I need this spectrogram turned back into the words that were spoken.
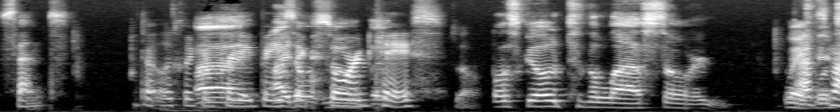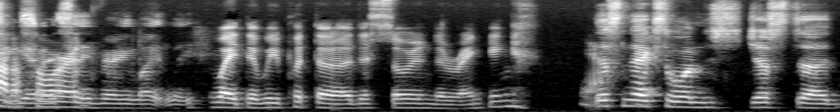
sense. That looks like a pretty I- I basic don't know, sword case. so Let's go to the last sword. wait, That's did, not a sword. I say very lightly. wait, did we put the this sword in the ranking? Yeah. This next one's just a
